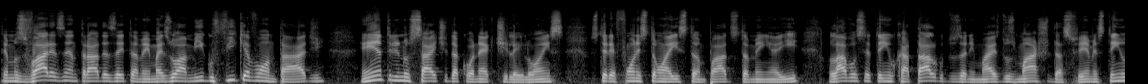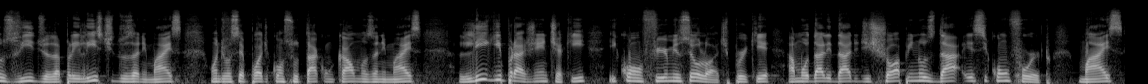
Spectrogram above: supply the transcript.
Temos várias entradas aí também. Mas o amigo, fique à vontade. Entre no site da Connect Leilões. Os telefones estão aí estampados também aí. Lá você tem o catálogo dos animais, dos machos e das fêmeas. Tem os vídeos, a playlist dos animais, onde você pode consultar com calma os animais. Ligue pra gente aqui e confirme o seu lote, porque a modalidade de shopping nos dá esse conforto. Mas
